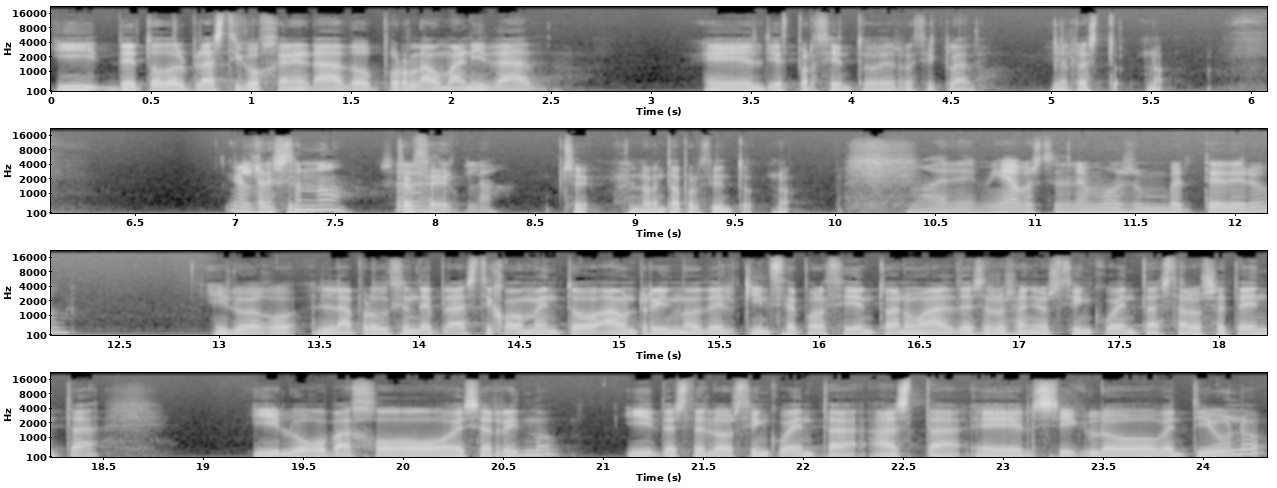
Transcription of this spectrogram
Y de todo el plástico generado por la humanidad, el 10% es reciclado y el resto no. El resto no, se recicla. Sí, el 90% no. Madre mía, pues tendremos un vertedero. Y luego, la producción de plástico aumentó a un ritmo del 15% anual desde los años 50 hasta los 70 y luego bajó ese ritmo y desde los 50 hasta el siglo XXI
